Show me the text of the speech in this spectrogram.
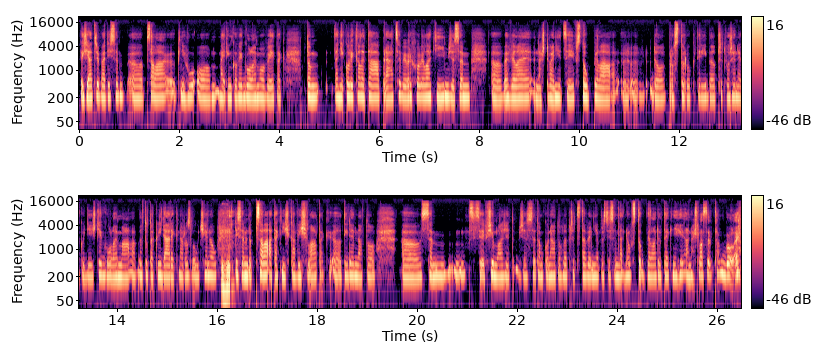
Takže já třeba, když jsem uh, psala knihu o Majrinkově Golemovi, tak potom ta několika letá práce vyvrcholila tím, že jsem uh, ve vile na Štvanici vstoupila uh, do prostoru, který byl přetvořen jako dějiště Golema a byl to takový dárek na rozloučenou, mm-hmm. kdy jsem dopsala a ta knížka vyšla tak eh, týden na to eh, jsem si všimla, že, že se tam koná tohle představení a prostě jsem najednou vstoupila do té knihy a našla jsem tam golem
